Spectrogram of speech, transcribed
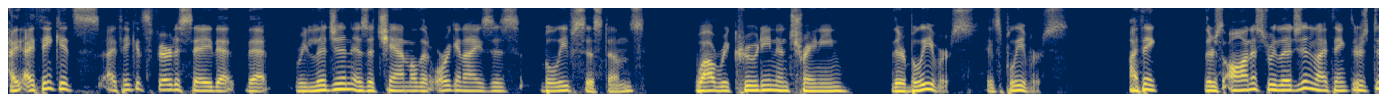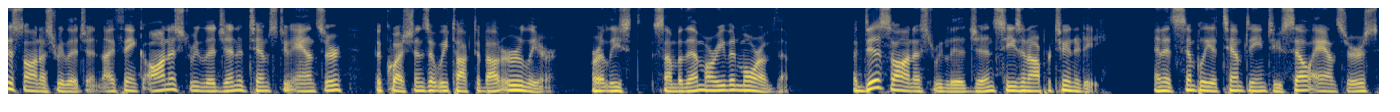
I, I think it's I think it's fair to say that that Religion is a channel that organizes belief systems while recruiting and training their believers, its believers. I think there's honest religion and I think there's dishonest religion. I think honest religion attempts to answer the questions that we talked about earlier, or at least some of them, or even more of them. A dishonest religion sees an opportunity and it's simply attempting to sell answers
